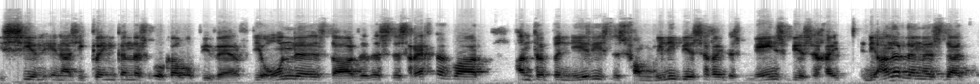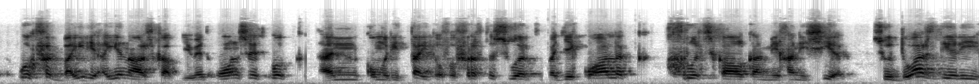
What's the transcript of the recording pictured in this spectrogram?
die seun en as die kleinkinders ook al op die werf. Die honde is daar, dit is dis regtig waar entrepreneurs, dis familiebesigheid, dis mensbesigheid. En die ander ding is dat ook verby die eienaarskap. Jy weet, ons het ook 'n kommoditeit of 'n vrugtesoort wat jy kwaliek grootskaal kan mekaniseer. So dwars deur die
